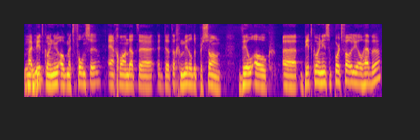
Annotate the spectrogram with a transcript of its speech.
bij Mhm. Bitcoin nu, ook met fondsen. En gewoon dat, eh, dat de gemiddelde persoon wil ook eh, Bitcoin in zijn portfolio hebben.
